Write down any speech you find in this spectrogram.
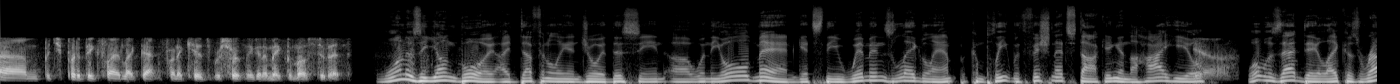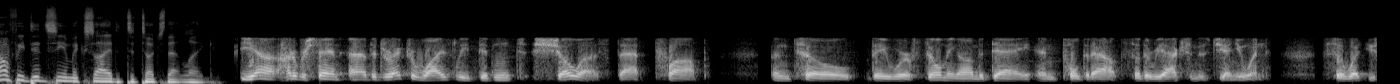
Um, but you put a big slide like that in front of kids, we're certainly going to make the most of it. One as a young boy, I definitely enjoyed this scene uh, when the old man gets the women's leg lamp, complete with fishnet stocking and the high heel. Yeah. What was that day like? Because Ralphie did seem excited to touch that leg. Yeah, 100%. Uh, the director wisely didn't show us that prop until they were filming on the day and pulled it out. So the reaction is genuine. So what you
